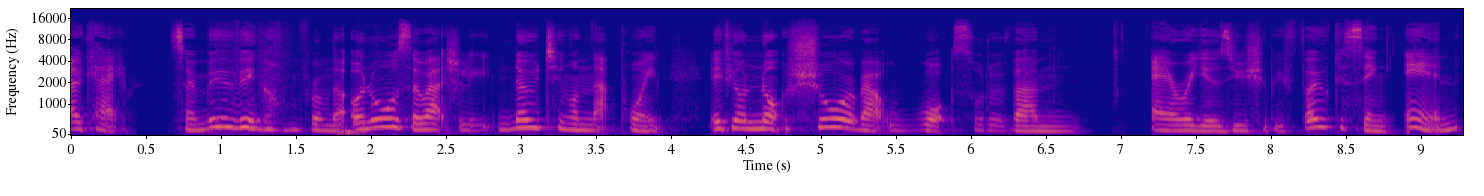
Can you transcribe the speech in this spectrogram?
Okay, so moving on from that, and also actually noting on that point, if you're not sure about what sort of um, areas you should be focusing in,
